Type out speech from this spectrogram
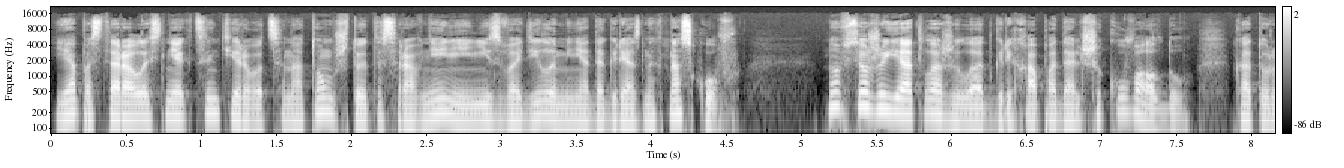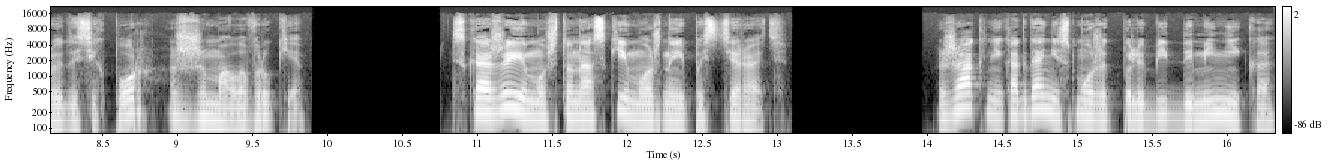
Я постаралась не акцентироваться на том, что это сравнение не изводило меня до грязных носков. Но все же я отложила от греха подальше кувалду, которую до сих пор сжимала в руке. Скажи ему, что носки можно и постирать. Жак никогда не сможет полюбить Доминика,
